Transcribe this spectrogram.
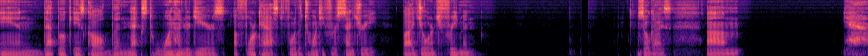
and that book is called The Next 100 Years A Forecast for the 21st Century by George Friedman. So, guys, um, yeah,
